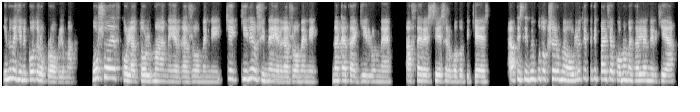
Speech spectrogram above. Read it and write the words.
είναι ένα γενικότερο πρόβλημα. Πόσο εύκολα τολμάνε οι εργαζόμενοι και κυρίως οι νέοι εργαζόμενοι να καταγγείλουν αυθαιρεσίες εργοδοτικές, από τη στιγμή που το ξέρουμε όλοι ότι επειδή υπάρχει ακόμα μεγάλη ανεργία,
